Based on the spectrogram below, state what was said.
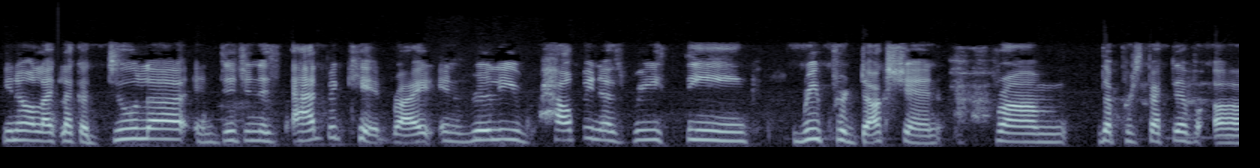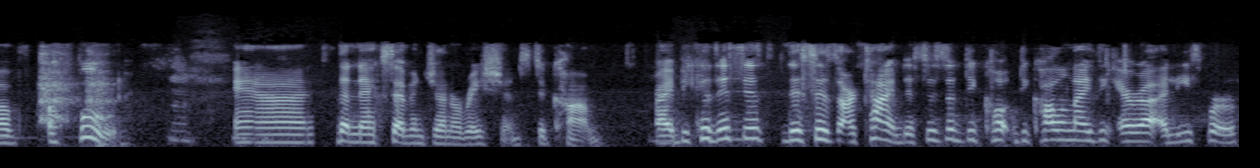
you know like like a doula, indigenous advocate, right? In really helping us rethink reproduction from the perspective of, of food and the next seven generations to come right? Mm-hmm. Because this is this is our time. This is a decolonizing era at least for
